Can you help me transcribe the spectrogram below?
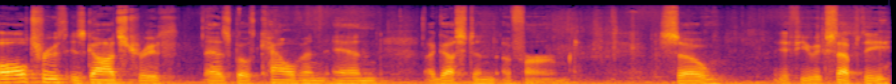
all truth is God's truth, as both Calvin and Augustine affirmed. So, if you accept the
